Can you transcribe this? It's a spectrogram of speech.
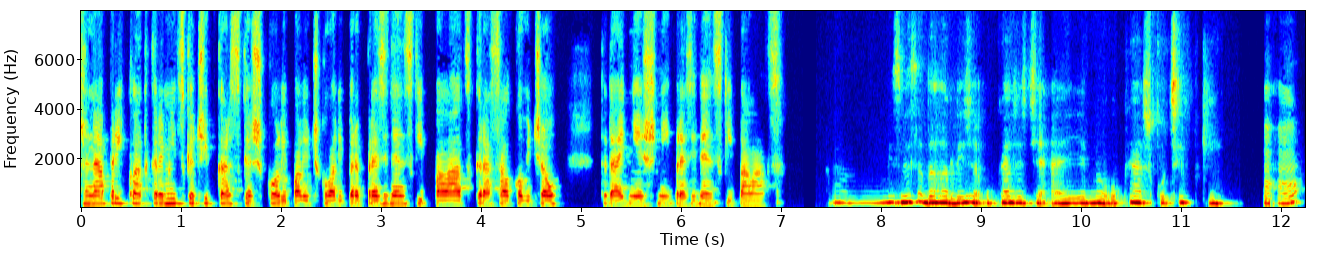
že napríklad kremnické čipkárske školy paličkovali pre prezidentský palác Krasalkovičov, teda aj dnešný prezidentský palác. My sme sa dohodli, že ukážete aj jednu ukážku čipky. Uh-huh.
